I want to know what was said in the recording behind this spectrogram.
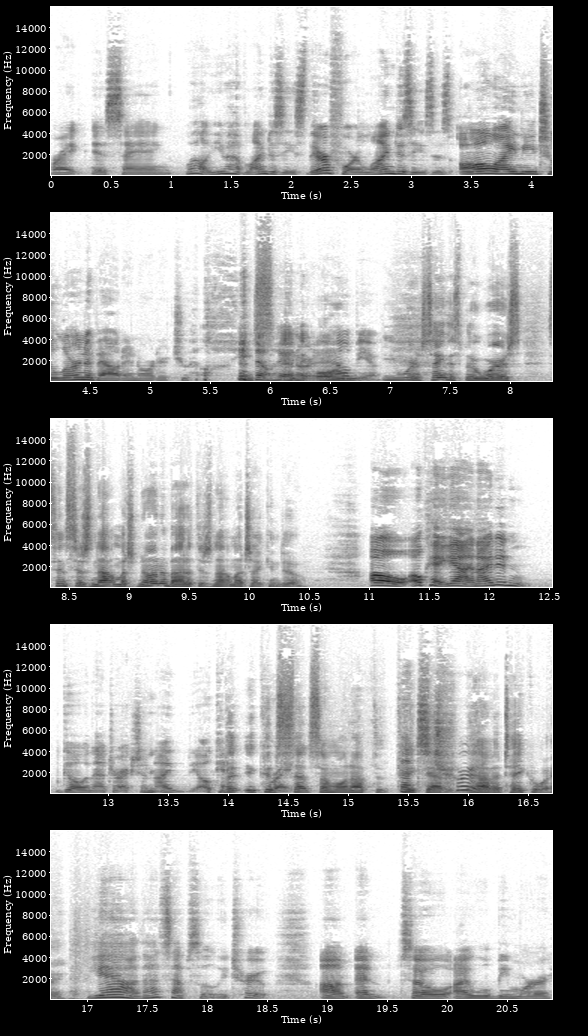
right is saying well you have lyme disease therefore lyme disease is all i need to learn about in order to help you know in And- order to help you You weren't saying this, but worse, since there's not much known about it, there's not much I can do. oh okay yeah and i didn't go in that direction i okay But it could right. set someone up to take That's that, true. have a takeaway. Yeah, that's absolutely true. Um, and so I will be more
